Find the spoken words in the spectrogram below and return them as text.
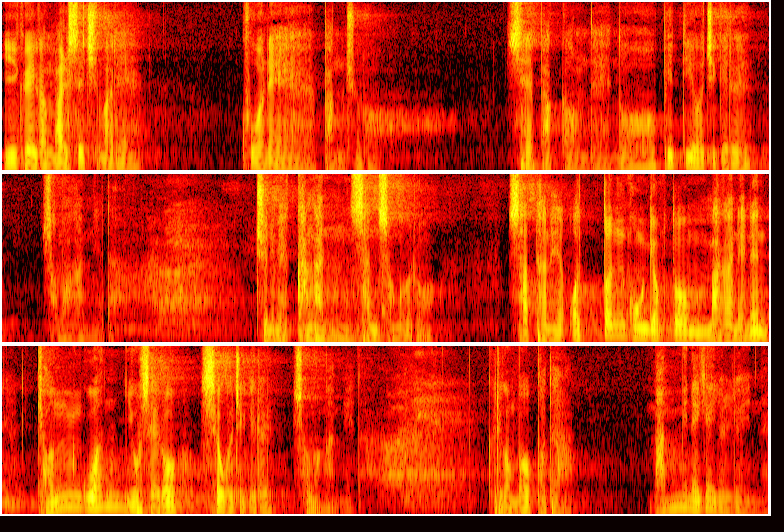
이 교회가 말세지 말에 구원의 방주로 새밭 가운데 높이 띄어지기를 소망합니다. 주님의 강한 산성으로 사탄의 어떤 공격도 막아내는 견고한 요새로 세워지기를 소망합니다. 그리고 무엇보다 만민에게 열려 있는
